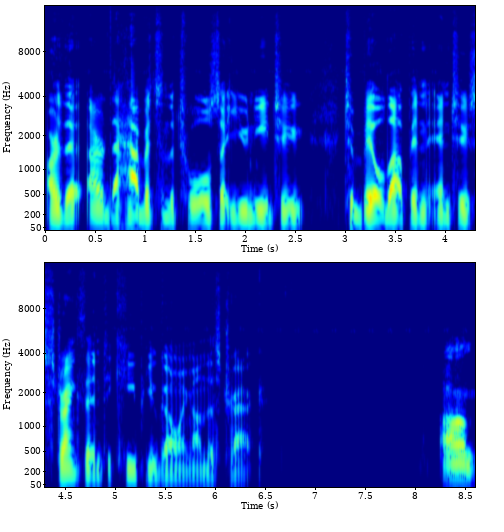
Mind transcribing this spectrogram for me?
are the are the habits and the tools that you need to to build up and, and to strengthen to keep you going on this track? Um,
